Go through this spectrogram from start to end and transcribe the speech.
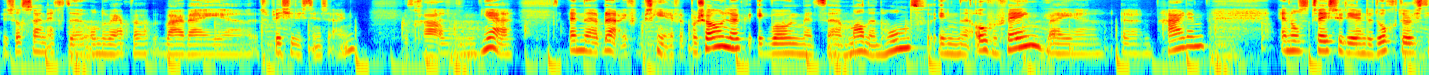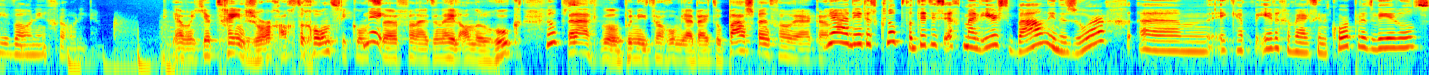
Dus dat zijn echt de onderwerpen waar wij specialist in zijn. Wat gaaf. Um, ja, en nou, even, misschien even persoonlijk. Ik woon met man en hond in Overveen bij Haarlem. En onze twee studerende dochters die wonen in Groningen. Ja, want je hebt geen zorgachtergrond. Die komt nee. vanuit een hele andere hoek. Klopt. Ik ben eigenlijk wel benieuwd waarom jij bij Topaas bent gaan werken. Ja, nee, dat klopt. Want dit is echt mijn eerste baan in de zorg. Um, ik heb eerder gewerkt in de corporate wereld.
